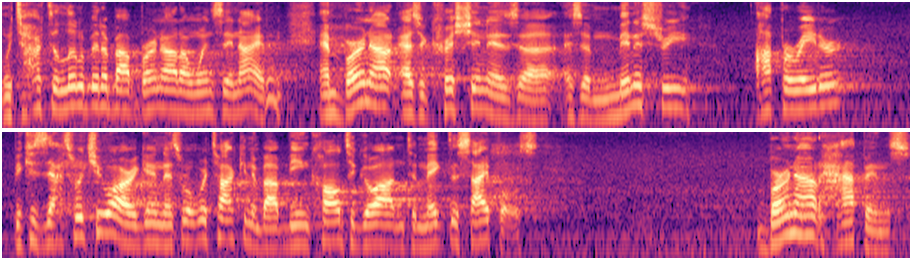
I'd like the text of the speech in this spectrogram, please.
We talked a little bit about burnout on Wednesday night. And, and burnout as a Christian, as a, as a ministry operator, because that's what you are. Again, that's what we're talking about being called to go out and to make disciples. Burnout happens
